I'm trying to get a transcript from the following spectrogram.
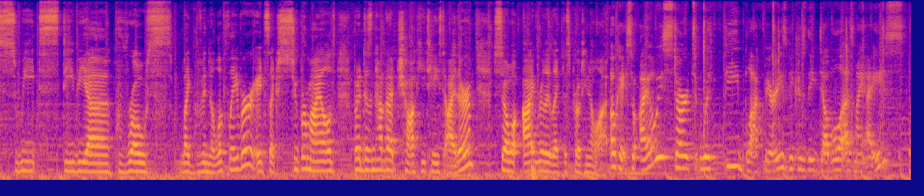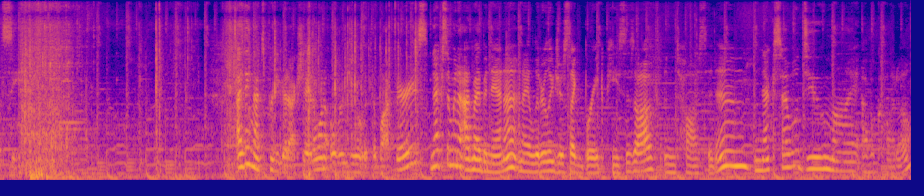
sweet stevia, gross like vanilla flavor. It's like super mild, but it doesn't have that chalky taste either. So I really like this protein a lot. Okay, so I always start with the blackberries because they double as my ice. Let's see. I think that's pretty good actually. I don't want to overdo it with the blackberries. Next, I'm going to add my banana and I literally just like break pieces off and toss it in. Next, I will do my avocado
